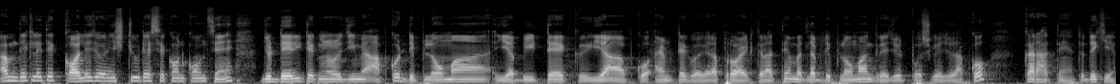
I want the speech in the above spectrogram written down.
अब हम देख लेते हैं कॉलेज और इंस्टीट्यूट ऐसे कौन कौन से हैं जो डेयरी टेक्नोलॉजी में आपको डिप्लोमा या बीटेक या आपको एमटेक वगैरह प्रोवाइड कराते हैं मतलब डिप्लोमा ग्रेजुएट पोस्ट ग्रेजुएट आपको कराते हैं। तो देखिए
